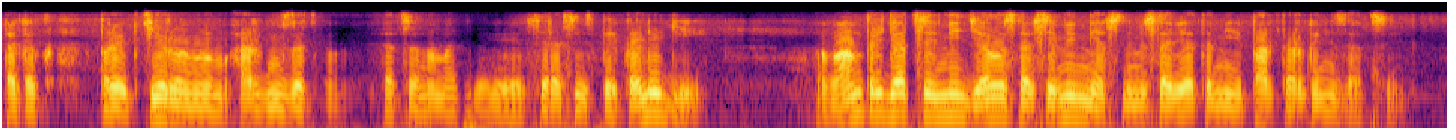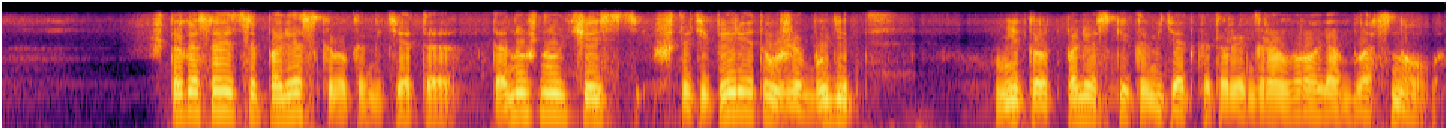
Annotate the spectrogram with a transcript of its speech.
так как в проектируемом организационном отделе Всероссийской коллегии вам придется иметь дело со всеми местными советами и парторганизациями. Что касается Полесского комитета, то нужно учесть, что теперь это уже будет не тот Полесский комитет, который играл роль областного,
